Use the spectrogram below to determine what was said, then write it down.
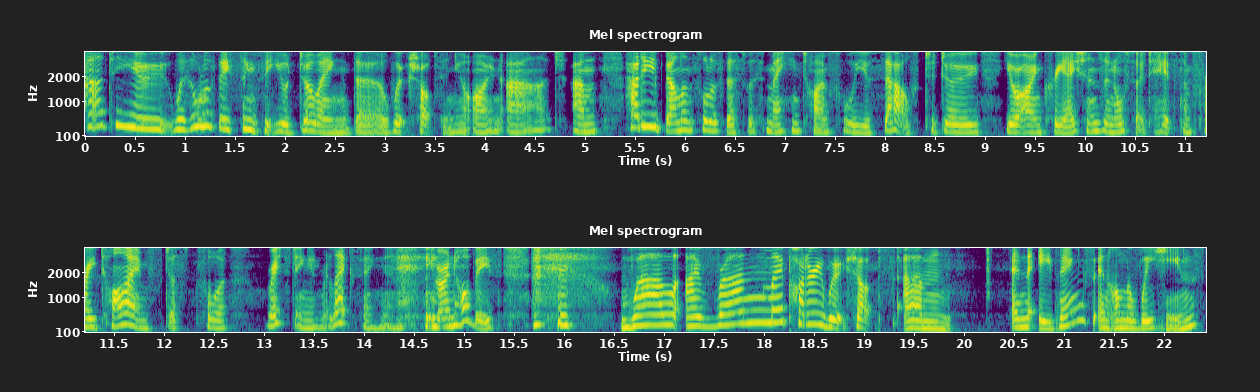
How do you, with all of these things that you're doing, the workshops and your own art, um, how do you balance all of this with making time for yourself to do your own creations and also to have some free time just for resting and relaxing and your own hobbies? well, I run my pottery workshops um, in the evenings and on the weekends.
